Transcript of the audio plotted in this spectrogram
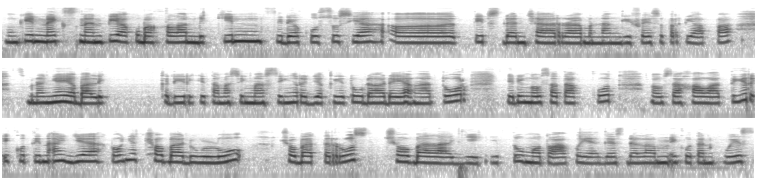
mungkin next nanti aku bakalan bikin video khusus ya uh, tips dan cara menang giveaway seperti apa. Sebenarnya ya balik ke diri kita masing-masing rezeki itu udah ada yang ngatur jadi nggak usah takut nggak usah khawatir ikutin aja. Pokoknya coba dulu coba terus coba lagi. Itu moto aku ya guys dalam ikutan kuis.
